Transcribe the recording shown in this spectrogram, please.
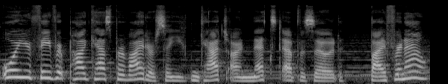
or your favorite podcast provider so you can catch our next episode. Bye for now.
